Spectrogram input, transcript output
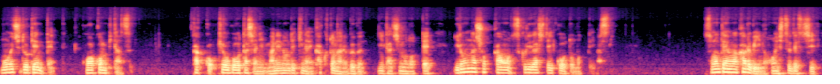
もう一度原点、コアコンピタンス、かっこ競合他社に真似のできない核となる部分に立ち戻って、いろんな食感を作り出していこうと思っています。その点はカルビーの本質ですし、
